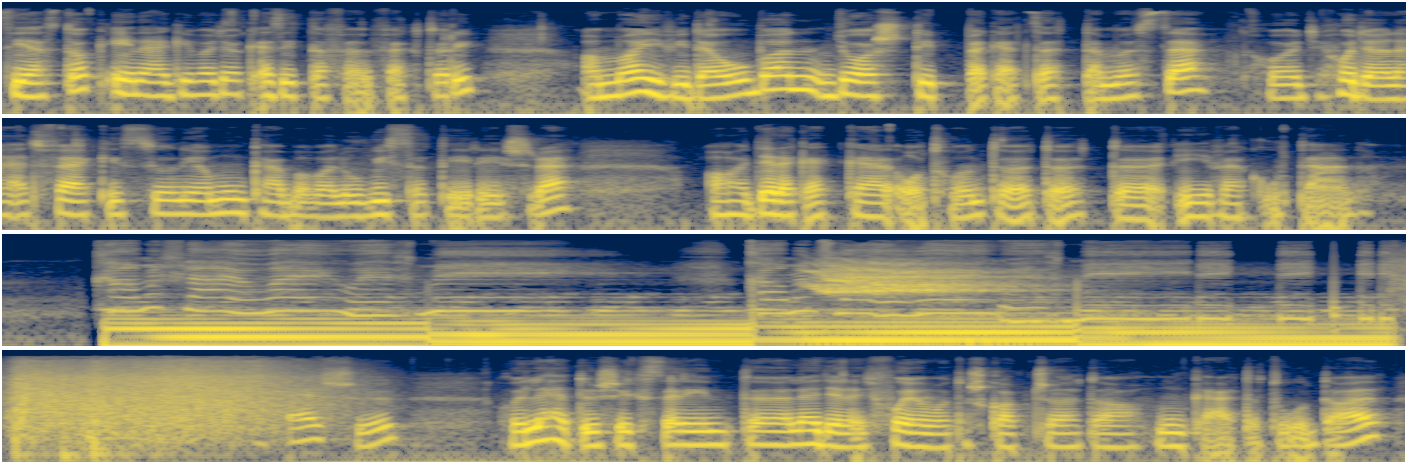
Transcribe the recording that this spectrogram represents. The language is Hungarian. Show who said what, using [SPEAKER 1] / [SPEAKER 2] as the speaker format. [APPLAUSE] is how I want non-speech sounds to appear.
[SPEAKER 1] Sziasztok, én Ági vagyok, ez itt a Fan Factory. A mai videóban gyors tippeket szedtem össze, hogy hogyan lehet felkészülni a munkába való visszatérésre a gyerekekkel otthon töltött évek után. Come and fly away with me. Come and fly away with me. Az első, hogy lehetőség szerint legyen egy folyamatos kapcsolat a munkáltatóddal,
